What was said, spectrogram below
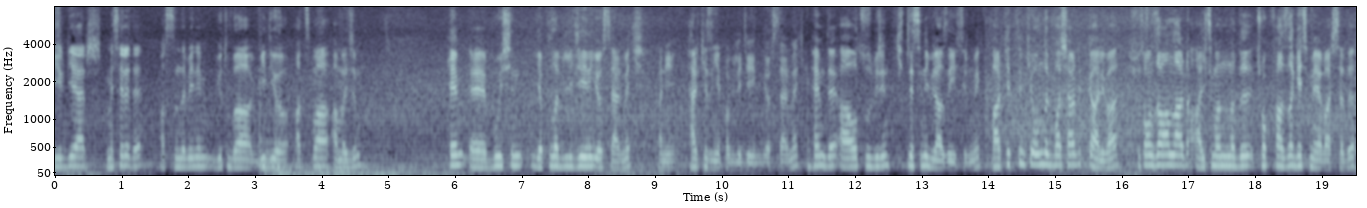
Bir diğer mesele de aslında benim YouTube'a video atma amacım hem e, bu işin yapılabileceğini göstermek, hani herkesin yapabileceğini göstermek, hem de A31'in kitlesini biraz değiştirmek. Fark ettim ki onu da başardık galiba. Şu son zamanlarda Altima'nın adı çok fazla geçmeye başladı.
